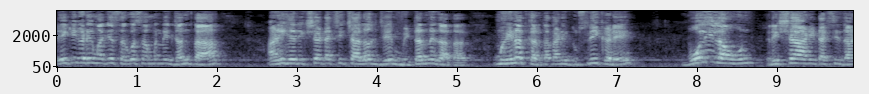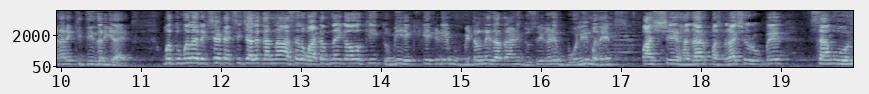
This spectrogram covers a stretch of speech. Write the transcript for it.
एकीकडे माझे सर्वसामान्य जनता आणि हे रिक्षा टॅक्सी चालक जे मीटरने जातात मेहनत करतात आणि दुसरीकडे बोली लावून रिक्षा आणि टॅक्सी जाणारे किती जरी आहेत. मग तुम्हाला रिक्षा टॅक्सी चालकांना असं वाटत नाही का हो की तुम्ही एकीकडे मीटरने जाता आणि दुसरीकडे बोलीमध्ये पाचशे हजार पंधराशे रुपये सांगून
